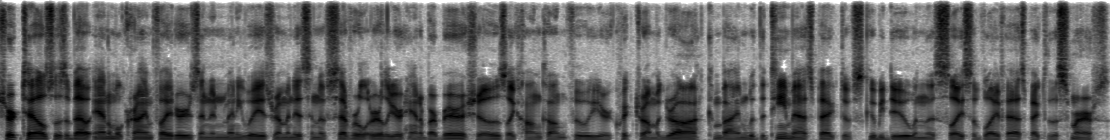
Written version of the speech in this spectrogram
Shirt Tales was about animal crime fighters and in many ways reminiscent of several earlier Hanna-Barbera shows like Hong Kong Phooey or Quick Draw McGraw, combined with the team aspect of Scooby-Doo and the slice of life aspect of the Smurfs.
